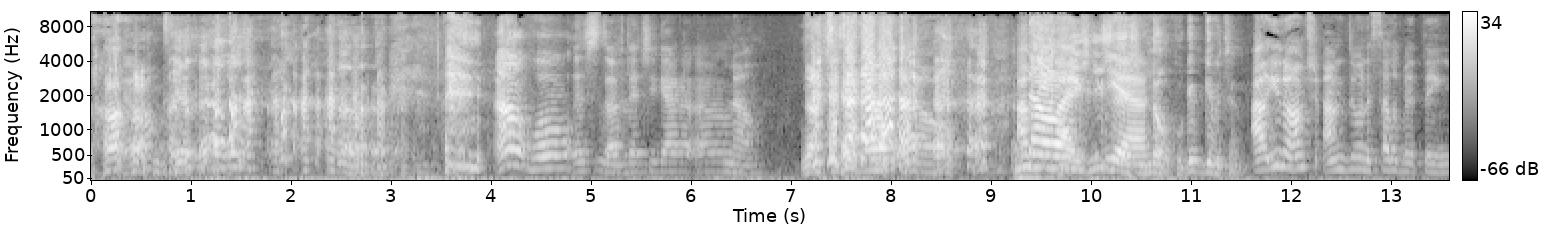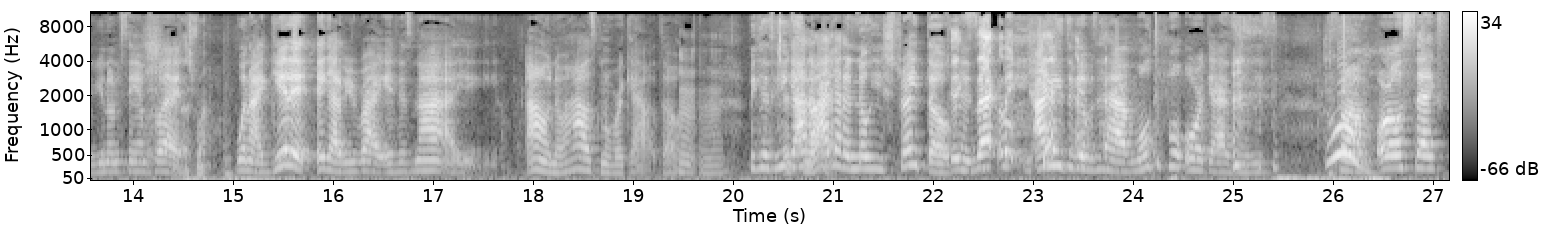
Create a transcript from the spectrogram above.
oh well, it's stuff that you gotta. Um, No. No. No. I No, mean, like, you said yeah. no. Well, give give it to me. I, you know, I'm tr- I'm doing a celibate thing. You know what I'm saying? But That's right. when I get it, it got to be right. If it's not, I, I don't know how it's gonna work out though. Because he got to I got to know he's straight though. Exactly. I need to be able to have multiple orgasms from oral sex.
